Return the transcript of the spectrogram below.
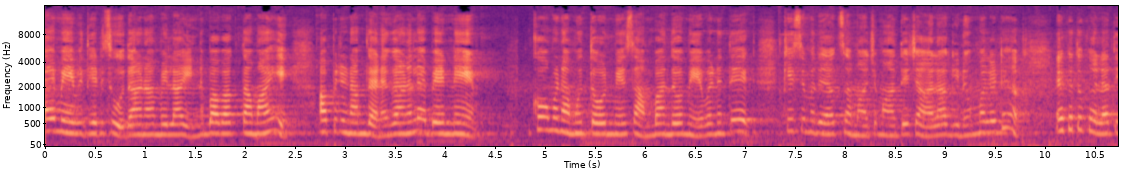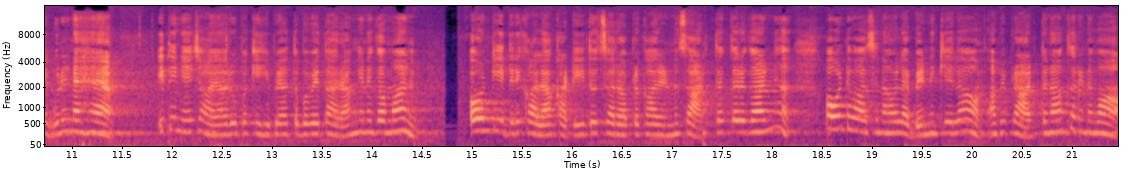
ඇය මේ විදිහට සූදානම් වෙලා ඉන්න බවක් තමයි අපිට නම් දැනගන්න ලැබෙන්නේ. කොහොම නමුත් ඔවුන් මේ සම්බන්ධව මේ වන තෙක් කිසිම දෙයක් සමාජ මාධ්‍ය ජාලා ගිණුම් වලට එකතු කරලා තිබුණේ නැහැ. ඉතින් මේ ඡායාරූප කිහිපයත් ඔබ වෙත අරන් එන ගමන් ඔවුන්ගේ ඉදිරි කලා කටයුතු සර්ව ප්‍රකාරයෙන්ම සාර්ථක කරගන්න ඔවුන්ට වාසනාව ලැබෙන්න කියලා අපි ප්‍රාර්ථනා කරනවා.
